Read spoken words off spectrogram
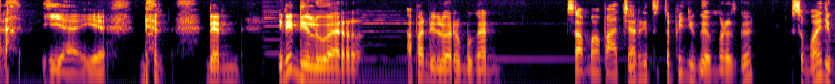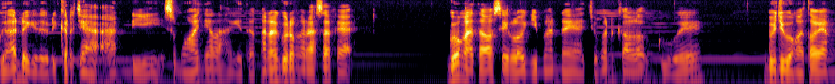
iya iya. Dan dan ini di luar apa di luar hubungan sama pacar gitu tapi juga menurut gue semuanya juga ada gitu di kerjaan di semuanya lah gitu. Karena gue ngerasa kayak gue nggak tahu sih lo gimana ya. Cuman kalau gue gue juga nggak tahu yang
